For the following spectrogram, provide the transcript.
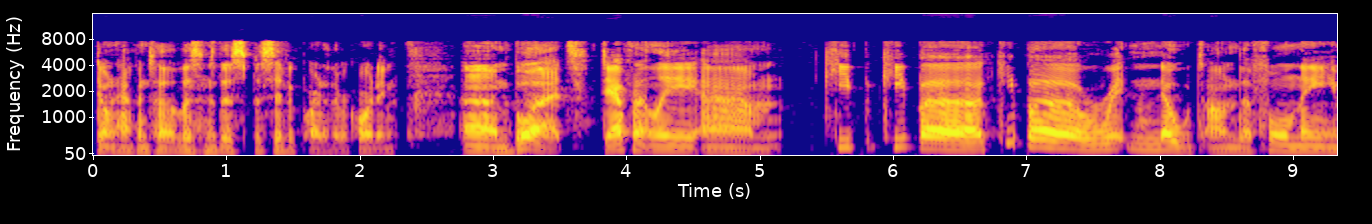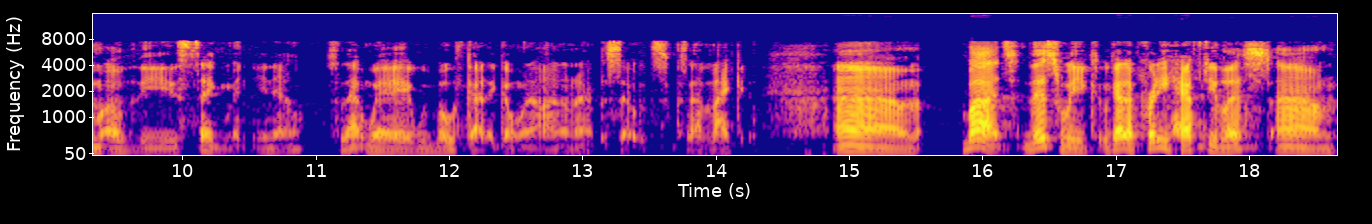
don't happen to listen to this specific part of the recording, um, but definitely um, keep keep a keep a written note on the full name of the segment, you know, so that way we both got it going on on our episodes because I like it. Um, but this week we got a pretty hefty list. Um,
